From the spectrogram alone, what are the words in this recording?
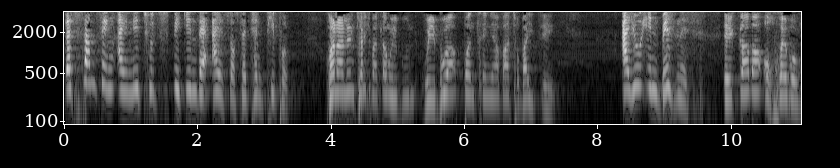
There's something I need to speak in the eyes of certain people. ho na le ntho ke batlang ho bu- ho bua pontsheng ya batho ba itseng Are you in business ka ba o kgwebong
